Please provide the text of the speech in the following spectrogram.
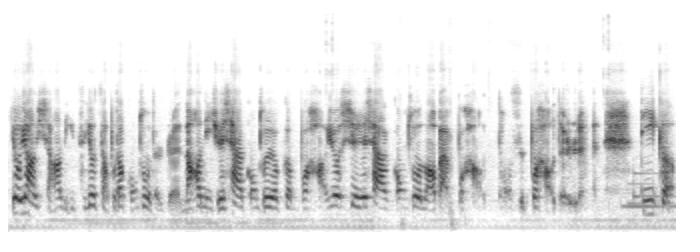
又要想要离职又找不到工作的人，然后你觉得下个工作又更不好，又接下来工作老板不好，同事不好的人。第一个，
